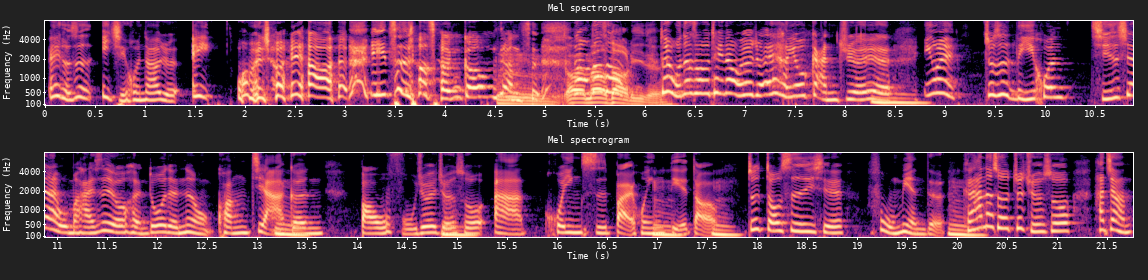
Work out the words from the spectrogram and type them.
哎，可是一结婚，大家觉得，哎，我们就要 一次就成功这样子。那、嗯、我那时候，对我那时候听到，我就觉得，哎，很有感觉耶。嗯、因为就是离婚，其实现在我们还是有很多的那种框架跟包袱，嗯、就会觉得说啊，婚姻失败、婚姻跌倒，嗯、就都是一些负面的。嗯、可是他那时候就觉得说，他这样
